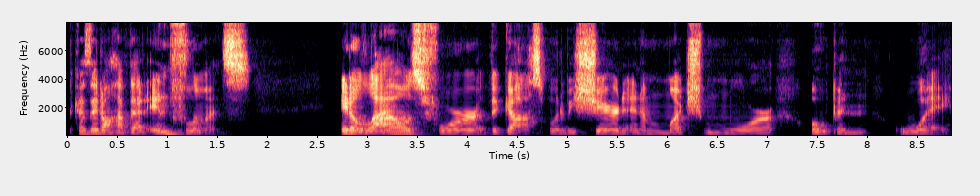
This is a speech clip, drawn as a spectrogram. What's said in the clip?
because they don't have that influence it allows for the gospel to be shared in a much more open way.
